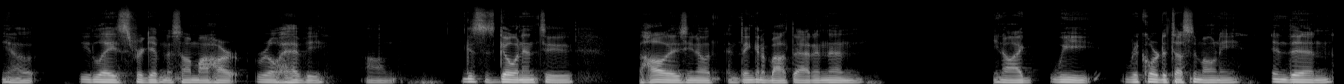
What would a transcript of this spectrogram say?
you know, He lays forgiveness on my heart real heavy. Um, this is going into the holidays, you know, and thinking about that, and then, you know, I we recorded testimony, and then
